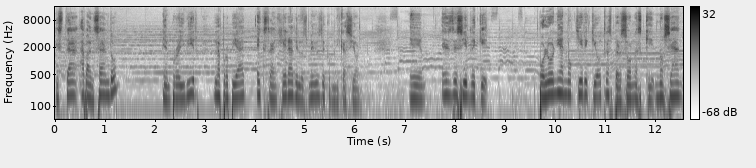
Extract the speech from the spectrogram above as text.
está avanzando en prohibir la propiedad extranjera de los medios de comunicación. Eh, es decir, de que Polonia no quiere que otras personas que no sean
